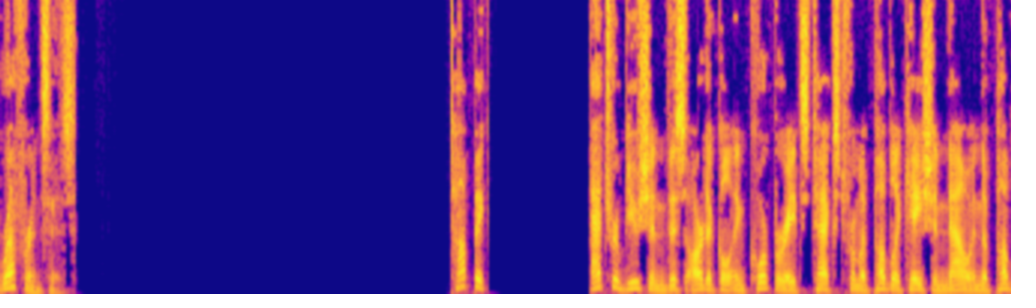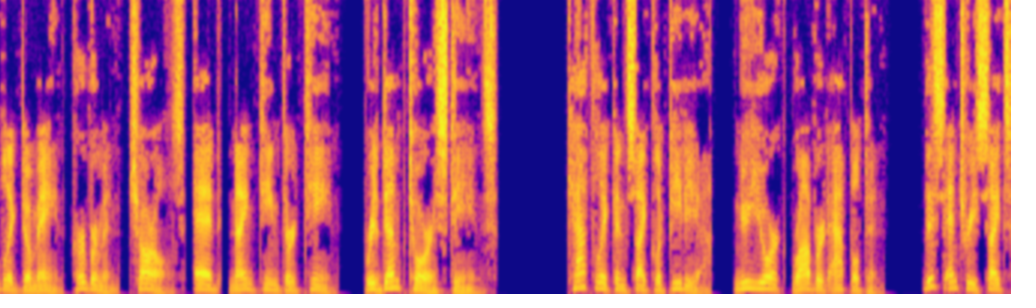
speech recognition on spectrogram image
References Attribution This article incorporates text from a publication now in the public domain, Herbermann, Charles, ed. 1913. Redemptoristines. Catholic Encyclopedia. New York, Robert Appleton. This entry cites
